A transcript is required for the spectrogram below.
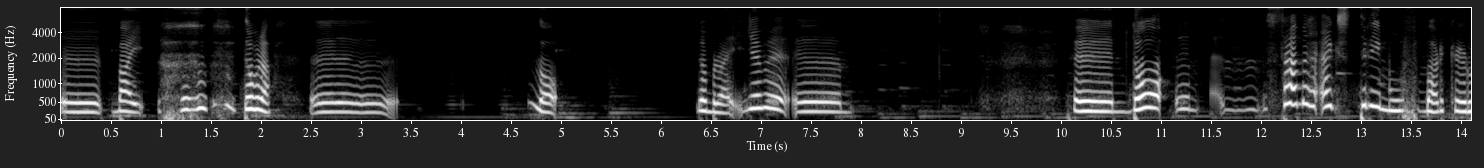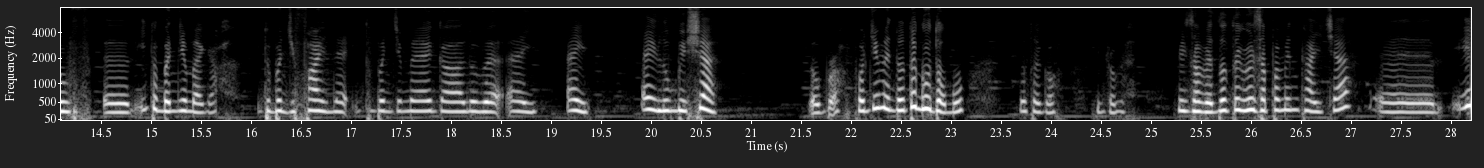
yy. Dobra. Yy, no. Dobra, idziemy yy, yy, do yy, samych ekstremów markerów yy, i to będzie mega. I to będzie fajne, i to będzie mega, lubię, ej, ej, ej, lubię się. Dobra, wchodzimy do tego domu, do tego, widzowie, widzowie, do tego zapamiętajcie yy, i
